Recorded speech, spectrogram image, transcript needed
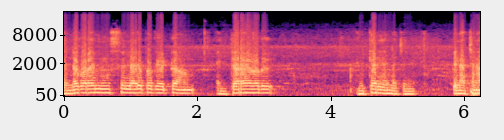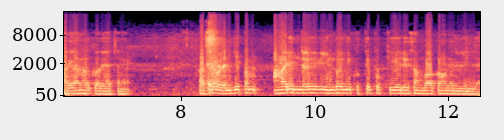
അച്ഛന്റെ കുറേ ന്യൂസ് എല്ലാവരും ഇപ്പോൾ കേട്ട് കാണും. എനിക്കറിയാനുള്ളത് എനിക്കറിയാം എന്റെ അച്ഛന്. പിന്നെ അച്ഛനെ അറിയാവുന്നവർക്കും അറിയാം അച്ഛനെ. അത്രേ ഉള്ളൂ. എനിക്കിപ്പം ആ ഒരു ഇന്റർവ്യൂ വീണ്ടും ഇനി കുത്തിപ്പൊക്കിയ ഒരു സംഭവം എനിക്കില്ല.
